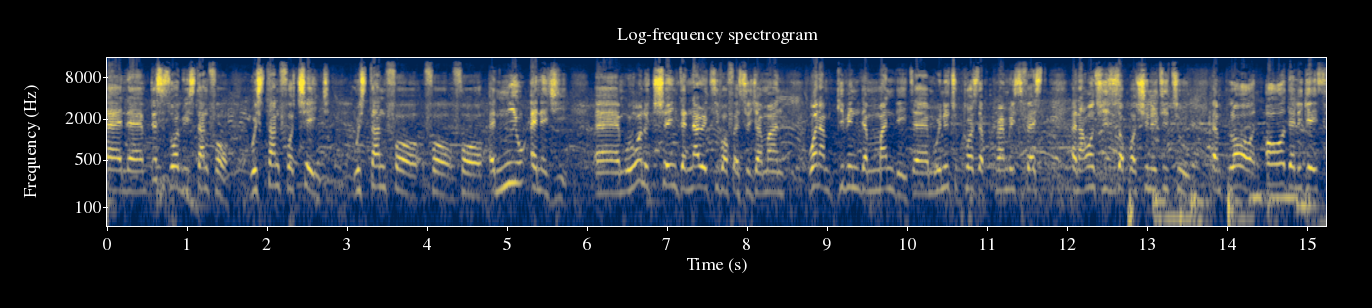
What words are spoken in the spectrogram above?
And um, this is what we stand for. We stand for change. We stand for, for, for a new energy. Um, we want to change the narrative of Asuogyaman. When I'm giving the mandate, we need to cross the primaries first, and I want to use this opportunity to implore all delegates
